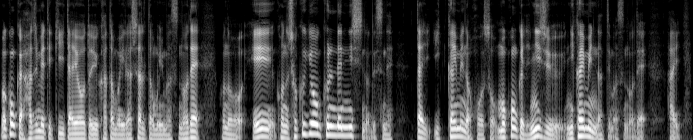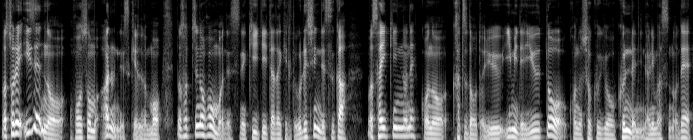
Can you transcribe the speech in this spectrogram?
まあ、今回初めて聞いたよという方もいらっしゃると思いますので、この、A、この職業訓練日誌のですね、第1回目の放送、もう今回で22回目になってますので、はいまあ、それ以前の放送もあるんですけれども、まあ、そっちの方もですね、聞いていただけると嬉しいんですが、まあ、最近のね、この活動という意味で言うと、この職業訓練になりますので、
